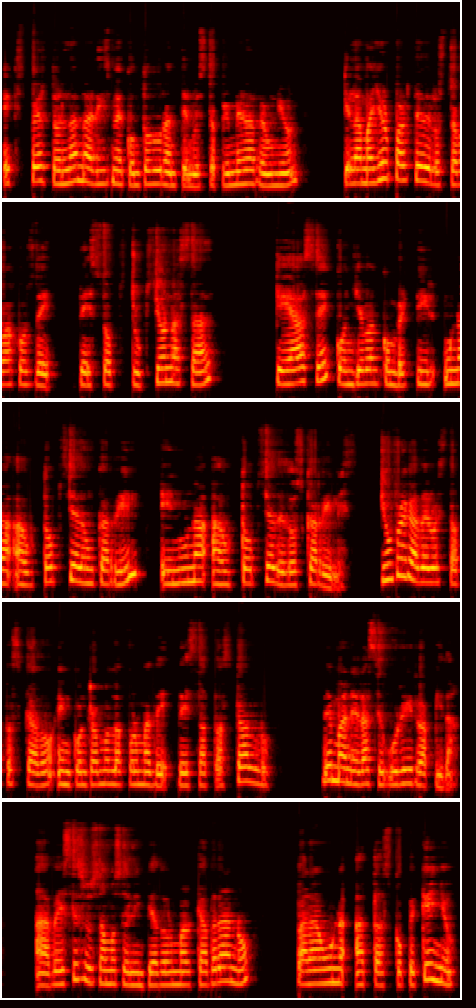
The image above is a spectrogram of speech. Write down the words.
experto en la nariz, me contó durante nuestra primera reunión que la mayor parte de los trabajos de desobstrucción nasal que hace conllevan convertir una autopsia de un carril en una autopsia de dos carriles. Si un fregadero está atascado, encontramos la forma de desatascarlo de manera segura y rápida. A veces usamos el limpiador marcadrano para un atasco pequeño.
